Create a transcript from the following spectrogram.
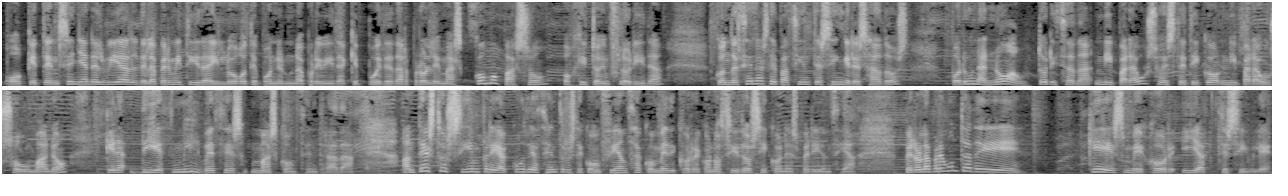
o que te enseñan el vial de la permitida y luego te ponen una prohibida que puede dar problemas, como pasó, ojito, en Florida, con decenas de pacientes ingresados por una no autorizada ni para uso estético ni para uso humano, que era 10.000 veces más concentrada. Ante esto siempre acude a centros de confianza con médicos reconocidos y con experiencia. Pero la pregunta de ¿qué es mejor y accesible?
